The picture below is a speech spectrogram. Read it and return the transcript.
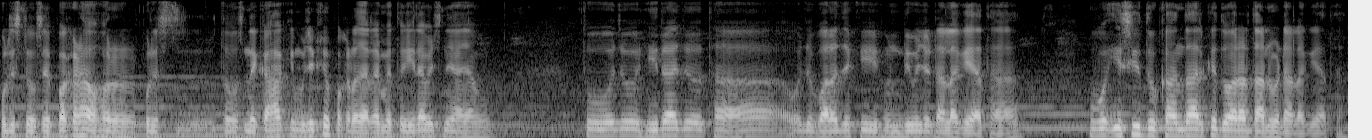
पुलिस ने उसे पकड़ा और पुलिस तो उसने कहा कि मुझे क्यों पकड़ा जा रहा है? मैं तो हीरा बेचने आया हूँ। तो वो जो हीरा जो था, वो जो बालाजी की हुंडी में जो डाला गया था, वो इसी दुकानदार के द्वारा दान में डाला गया था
